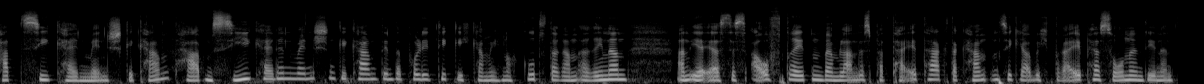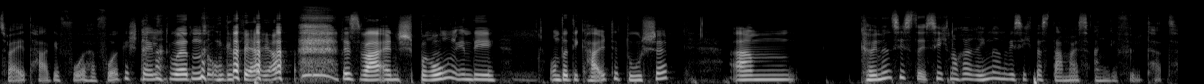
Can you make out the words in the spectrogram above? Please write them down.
hat Sie kein Mensch gekannt? Haben Sie keinen Menschen gekannt in der Politik? Ich kann mich noch gut daran erinnern, an Ihr erstes Auftreten beim Landesparteitag. Da kannten Sie, glaube ich, drei Personen, die Ihnen zwei Tage vorher vorgestellt wurden. so ungefähr, ja. Es war ein Sprung in die, unter die kalte Dusche. Ähm, können Sie sich noch erinnern, wie sich das damals angefühlt hat?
